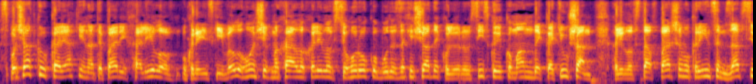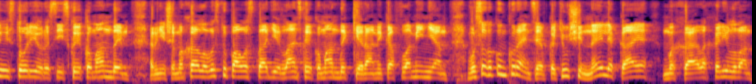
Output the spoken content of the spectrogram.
Спочатку Карякін, а тепер і Халілов. Український велогонщик Михайло Халілов цього року буде захищати кольори російської команди Катюша. Халілов став першим українцем за всю історію російської команди. Раніше Михайло виступав у складі ірландської команди Кераміка Фламінія. Висока конкуренція в Катюші не лякає Михайла Халілова.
